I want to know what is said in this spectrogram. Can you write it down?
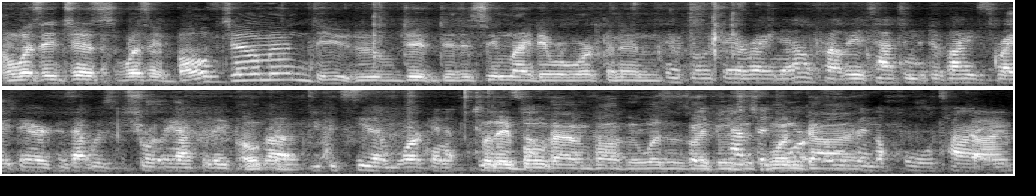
And was it just was it both gentlemen? Do you, did did it seem like they were working in? They're both there right now, probably attaching the device right there, because that was shortly after they pulled Okay. up. You could see them working. at- So doing they both something. have involvement. It wasn't They like it was kept just the one door guy. open the whole time.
